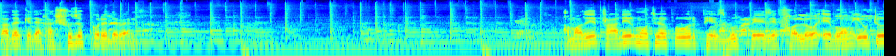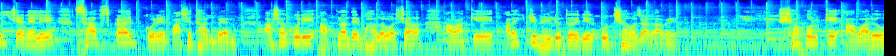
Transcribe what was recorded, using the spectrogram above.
তাদেরকে দেখার সুযোগ করে দেবেন। আমাদের প্রাণের মথুরাপুর ফেসবুক পেজে ফলো এবং ইউটিউব চ্যানেলে সাবস্ক্রাইব করে পাশে থাকবেন। আশা করি আপনাদের ভালোবাসা আমাকে আরেকটি ভিডিও তৈরির উৎসাহ জাগাবে। সকলকে আবারও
